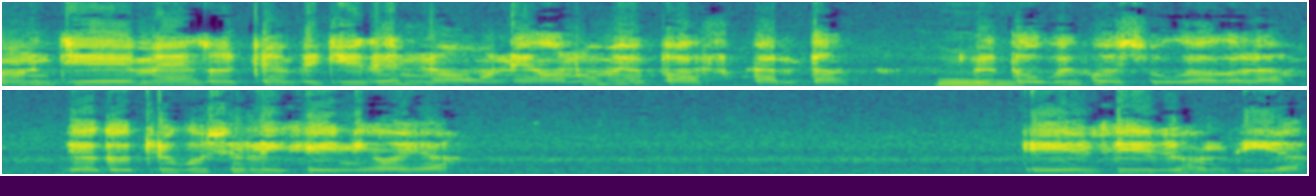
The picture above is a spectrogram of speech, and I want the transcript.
ਹੁਣ ਜੇ ਮੈਂ ਸੋਚਾਂ ਵੀ ਜਿਹਦੇ ਨਾਂ ਨੇ ਉਹਨੂੰ ਮੈਂ ਪਾਸ ਕਰਦਾ ਫਿਰ ਤਾਂ ਉਹ ਵੀ ਫਸੂਗਾ ਅਗਲਾ ਜਦੋਂ ਚ ਕੁਝ ਲਿਖਿਆ ਹੀ ਨਹੀਂ ਹੋਇਆ। ਇਹ ਚੀਜ਼ ਹੁੰਦੀ ਆ।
